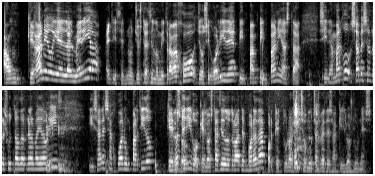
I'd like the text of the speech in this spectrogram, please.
aunque gane hoy el Almería, él dice, no, yo estoy haciendo mi trabajo, yo sigo líder, pim pam, pim pam y hasta. Sin embargo, sabes el resultado del Real Valladolid y sales a jugar un partido que no Eso- te digo que lo está haciendo toda la temporada, porque tú lo has dicho muchas veces aquí los lunes.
